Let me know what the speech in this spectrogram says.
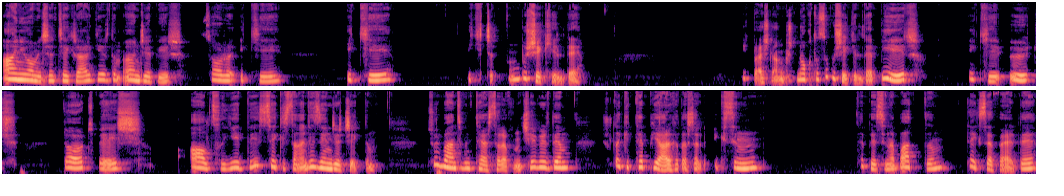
Aynı yuvamın içine tekrar girdim. Önce 1, sonra 2, 2, 2 çıktım. Bu şekilde. İlk başlangıç noktası bu şekilde. 1, 2, 3, 4, 5, 6, 7, 8 tane de zincir çektim. Tülbentimin ters tarafını çevirdim. Şuradaki tepeye arkadaşlar ikisinin tepesine battım. Tek seferde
